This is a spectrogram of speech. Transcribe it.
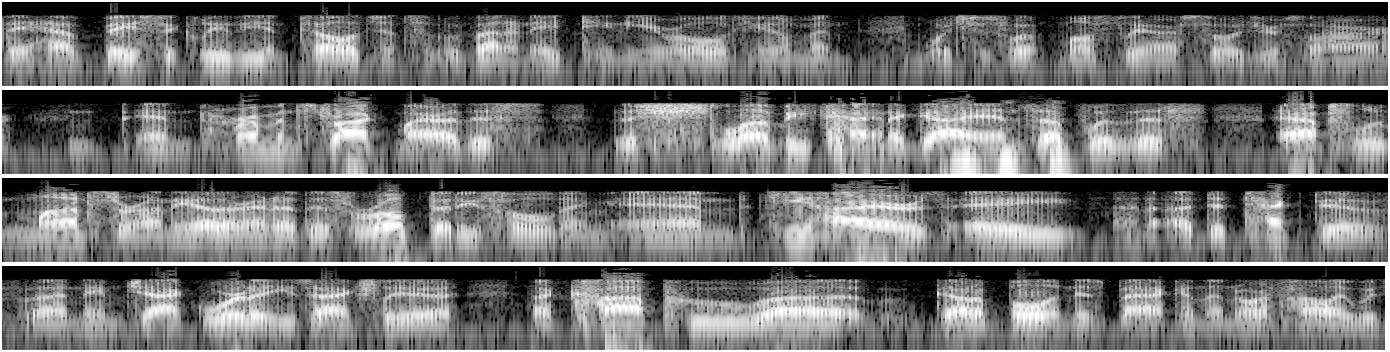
They have basically the intelligence of about an 18 year old human, which is what mostly our soldiers are. And, and Herman Strockmeyer, this this schlubby kind of guy, ends up with this absolute monster on the other end of this rope that he's holding, and he hires a a detective uh, named Jack Werda. He's actually a a cop who uh, got a bullet in his back in the North Hollywood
